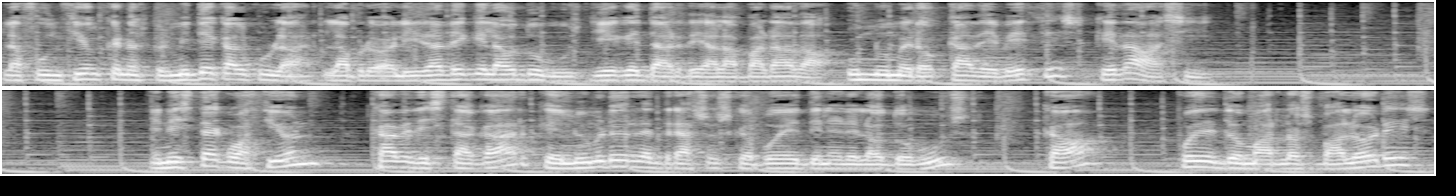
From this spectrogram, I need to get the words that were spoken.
la función que nos permite calcular la probabilidad de que el autobús llegue tarde a la parada un número k de veces queda así. En esta ecuación, cabe destacar que el número de retrasos que puede tener el autobús, k, puede tomar los valores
